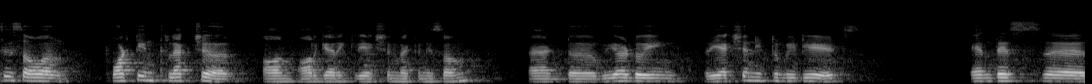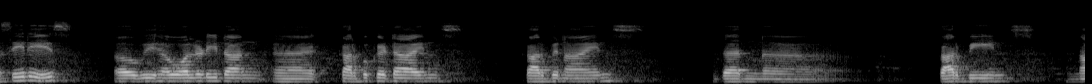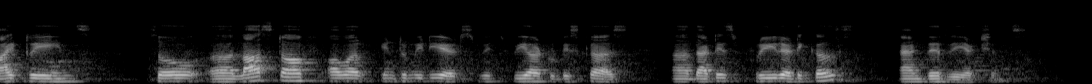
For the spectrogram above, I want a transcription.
This is our 14th lecture on organic reaction mechanism and uh, we are doing reaction intermediates. In this uh, series uh, we have already done uh, carbocations, carbanions, then uh, carbenes, nitrenes. So uh, last of our intermediates which we are to discuss uh, that is free radicals and their reactions.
